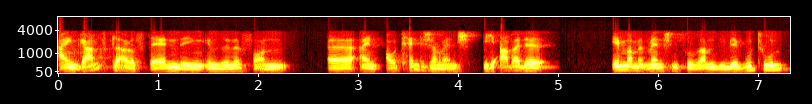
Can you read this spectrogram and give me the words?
Ein ganz klares Standing im Sinne von äh, ein authentischer Mensch. Ich arbeite immer mit Menschen zusammen, die mir gut tun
